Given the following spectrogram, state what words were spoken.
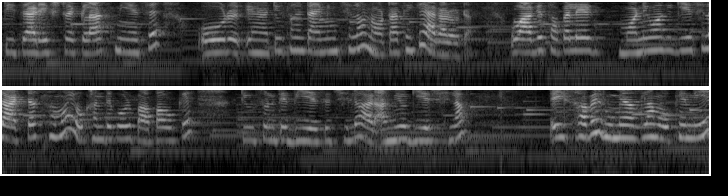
টিচার এক্সট্রা ক্লাস নিয়েছে। ওর টিউশনের টাইমিং ছিল নটা থেকে এগারোটা। ও আগে সকালে মর্নিং ওয়াকে গিয়েছিল আটটার সময়, ওখান থেকে ওর পাপা ওকে টিউশনিতে দিয়ে এসেছিল, আর আমিও গিয়েছিলাম। এই সবে রুমে আসলাম ওকে নিয়ে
